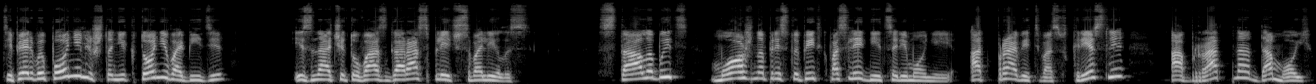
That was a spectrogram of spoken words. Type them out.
«Теперь вы поняли, что никто не в обиде, и значит, у вас гора с плеч свалилась. Стало быть, можно приступить к последней церемонии — отправить вас в кресле обратно домой».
